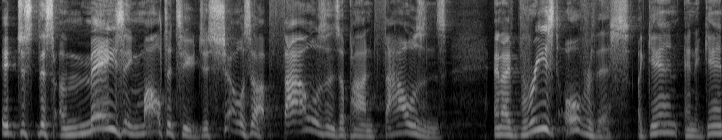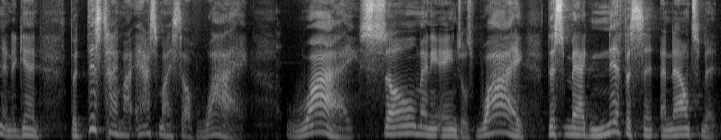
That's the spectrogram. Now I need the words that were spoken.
it just this amazing multitude just shows up, thousands upon thousands. And I've breezed over this again and again and again. But this time I asked myself, why? Why so many angels? Why this magnificent announcement?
